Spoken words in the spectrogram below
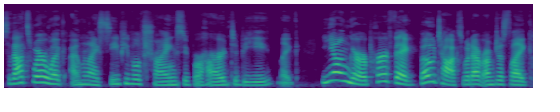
so that's where like when I see people trying super hard to be like younger, perfect, Botox, whatever, I'm just like,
